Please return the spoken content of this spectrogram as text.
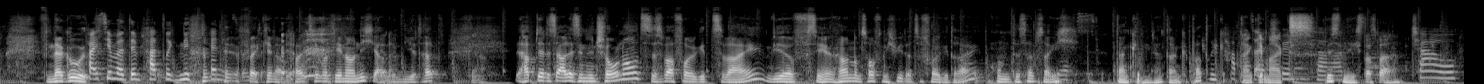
Na gut. Falls jemand den Patrick nicht kennt. Genau, falls jemand den noch nicht abonniert hat. Genau. Habt ihr das alles in den Shownotes? Das war Folge 2. Wir hören uns hoffentlich wieder zu Folge 3. Und deshalb sage ich Yes. danke, Nina. Danke, Patrick. Habt Danke, Max. Bis nächstes Baba. Mal. Ciao.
